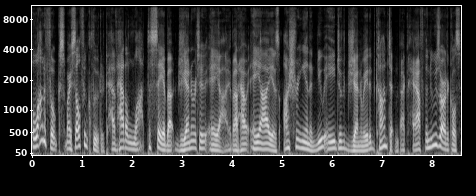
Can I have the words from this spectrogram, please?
A lot of folks, myself included, have had a lot to say about generative AI, about how AI is ushering in a new age of generated content. In fact, half the news articles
